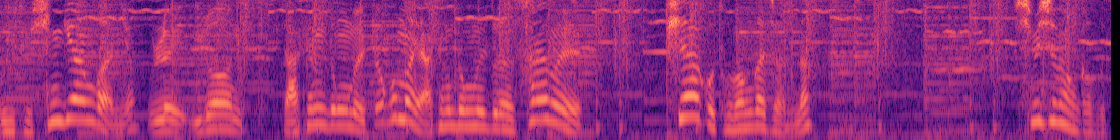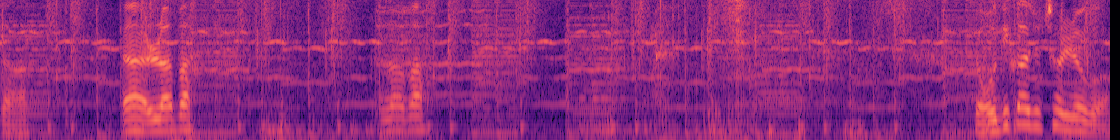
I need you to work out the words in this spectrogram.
이게 되게 신기한 거 아니야? 원래 이런 야생동물, 조그만 야생동물들은 사람을 피하고 도망가지 않나? 심심한가 보다. 야, 일로 와봐. 일로 와봐. 야, 어디까지 쫓아오려고?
